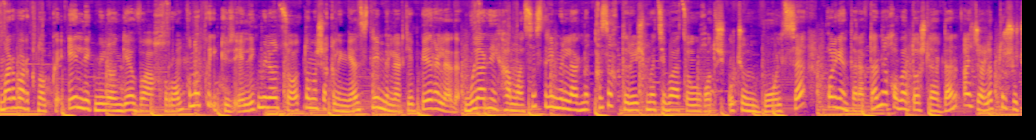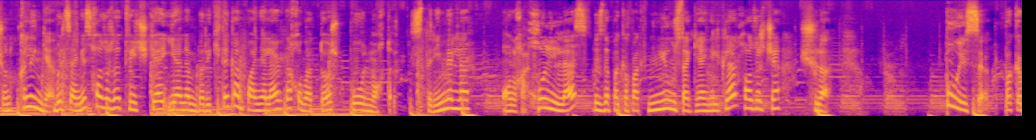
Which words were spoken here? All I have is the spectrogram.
marmar knopka 50 millionga va xrom knopka 250 million soat tomosha qilingan streamerlarga beriladi. Bularning hammasi streamerlarni qiziqtirish, motivatsiya uyg'otish uchun bo'lsa, qolgan tarafdan raqobatdoshlardan ajralib turish uchun qilingan. Bilsangiz, hozirda Twitchga yana bir ikkita kompaniyalar raqobatdosh bo'lmoqda. Streamerlar olg'a. Xullas, bizda Pakapak Newsdagi yangiliklar hozircha shular. U esa Paka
